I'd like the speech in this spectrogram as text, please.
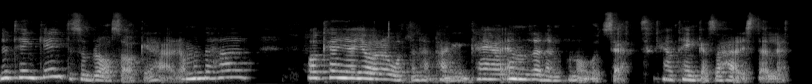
nu tänker jag inte så bra saker här. Ja, men det här vad kan jag göra åt den här tanken? Kan jag ändra den på något sätt? Kan jag tänka så här istället?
